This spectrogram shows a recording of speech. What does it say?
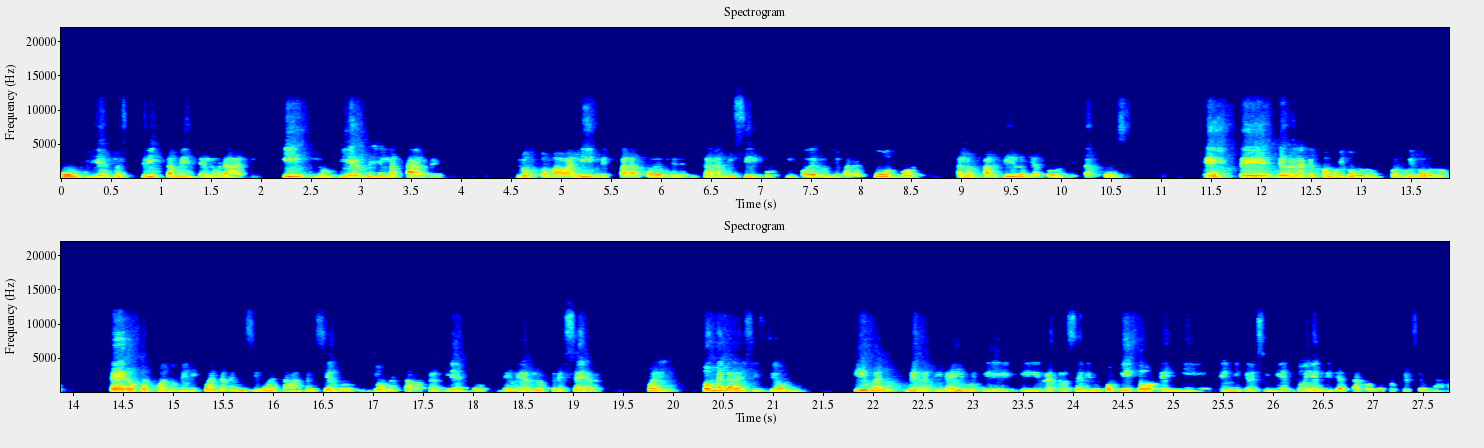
cumpliendo estrictamente el horario y los viernes en la tarde los tomaba libres para poderle dedicar a mis hijos y poderlos llevar al fútbol, a los partidos y a todas estas cosas. Este, de verdad que fue muy duro, fue muy duro, pero pues cuando me di cuenta que mis hijos estaban creciendo, yo me estaba perdiendo de verlos crecer, pues tomé la decisión. Y bueno, me retiré y, y, y retrocedí un poquito en mi, en mi crecimiento y en mi desarrollo profesional.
